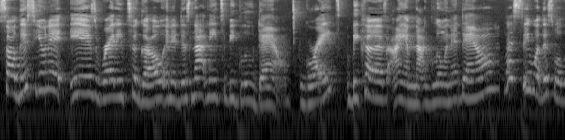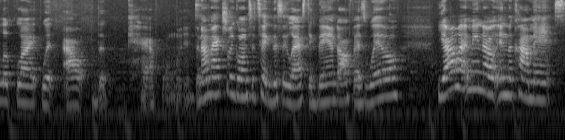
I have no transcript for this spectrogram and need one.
so this unit is ready to go and it does not need to be glued down. Great, because I am not gluing it down. Let's see what this will look like without the cap on. And I'm actually going to take this elastic band off as well. Y'all let me know in the comments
